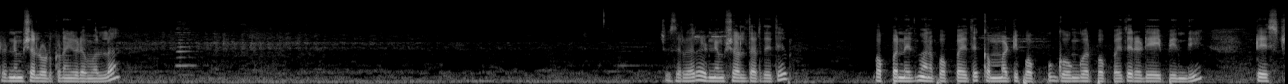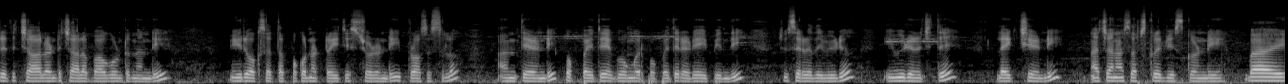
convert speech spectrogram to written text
రెండు నిమిషాలు ఉడకనివ్వడం వల్ల. చూసారు కదా రెండు నిమిషాల తర్వాత అయితే పప్పు అనేది మన పప్పు అయితే కమ్మటి పప్పు గోంగూర పప్పు అయితే రెడీ అయిపోయింది. టేస్ట్ అయితే చాలా అంటే చాలా బాగుంటుందండి. మీరు ఒకసారి తప్పకుండా ట్రై చేసి చూడండి ఈ ప్రాసెస్లో. అంతే అండి పప్పు అయితే గోంగూర పప్పు అయితే రెడీ అయిపోయింది. చూసారు కదా ఈ వీడియో? ఈ వీడియో నచ్చితే లైక్ చేయండి. నా ఛానల్ సబ్స్క్రైబ్ చేసుకోండి. బాయ్.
